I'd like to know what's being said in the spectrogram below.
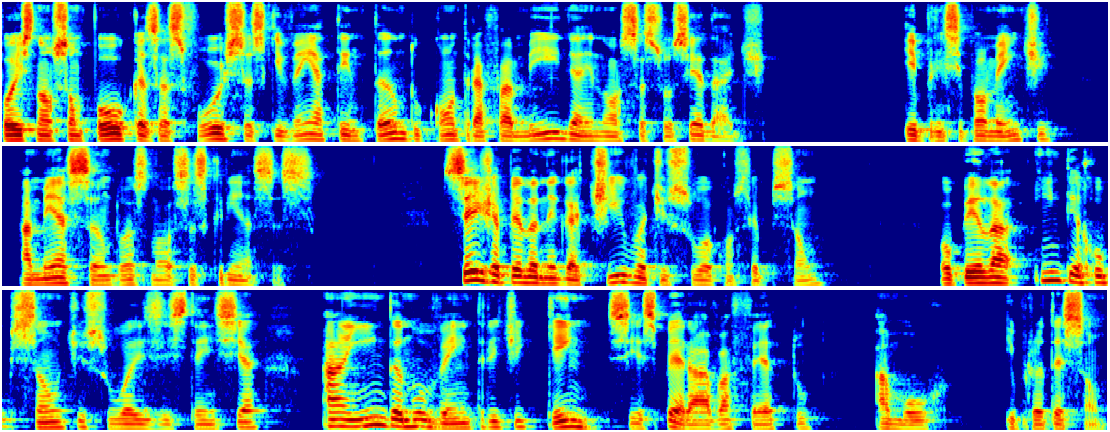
pois não são poucas as forças que vêm atentando contra a família em nossa sociedade, e principalmente ameaçando as nossas crianças. Seja pela negativa de sua concepção, ou pela interrupção de sua existência ainda no ventre de quem se esperava afeto, amor e proteção.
